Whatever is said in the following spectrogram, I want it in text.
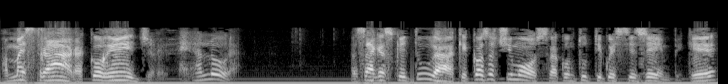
a maestrare, a correggere, e allora, la Sacra Scrittura che cosa ci mostra con tutti questi esempi? Che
